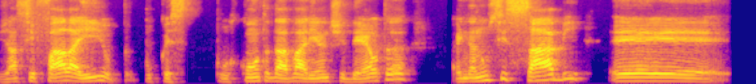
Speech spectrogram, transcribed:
Já se fala aí, por, por conta da variante Delta, ainda não se sabe é,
